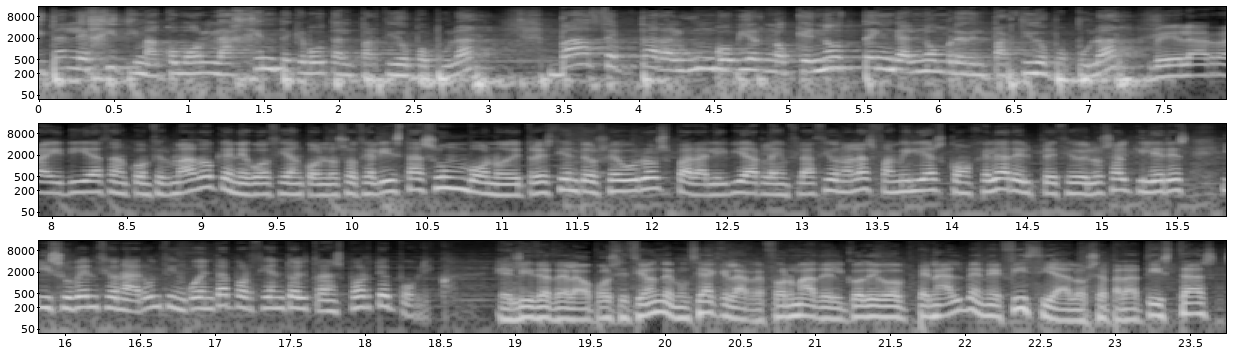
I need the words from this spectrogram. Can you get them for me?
y tan legítima como la gente que vota el Partido Popular. ¿Va a aceptar algún gobierno que no tenga el nombre del Partido Popular? Belarra y Díaz han confirmado que negocian con los socialistas un bono de 300 euros para aliviar la inflación a las familias, congelar el precio de los alquileres y subvencionar un 50% el transporte público. El líder de la oposición denuncia que la reforma del Código Penal beneficia a los separatistas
